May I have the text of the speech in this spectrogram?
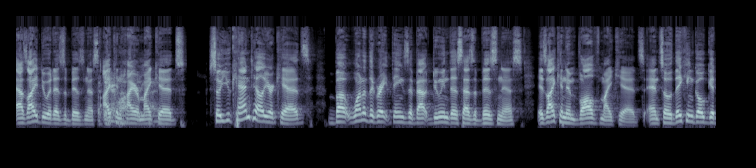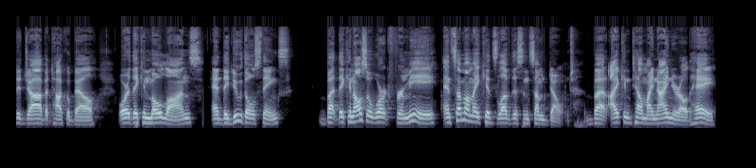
as I do it as a business, I, I can hire my time. kids. So you can tell your kids, but one of the great things about doing this as a business is I can involve my kids. And so they can go get a job at Taco Bell or they can mow lawns and they do those things but they can also work for me. And some of my kids love this and some don't. But I can tell my nine year old, hey,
